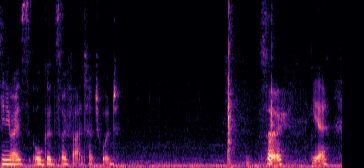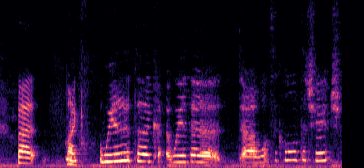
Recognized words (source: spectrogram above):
anyways, all good so far. Touch wood. So, yeah, but like where the where the uh, what's it called the church?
